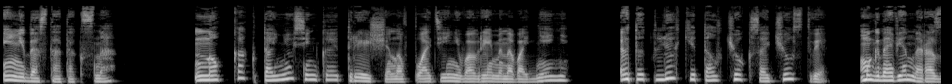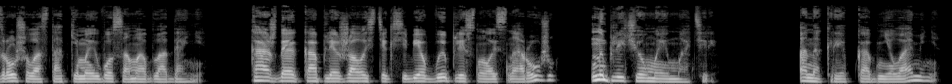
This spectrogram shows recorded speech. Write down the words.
и недостаток сна. Но как тонюсенькая трещина в плотине во время наводнения, этот легкий толчок сочувствия мгновенно разрушил остатки моего самообладания. Каждая капля жалости к себе выплеснулась наружу на плечо моей матери. Она крепко обняла меня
